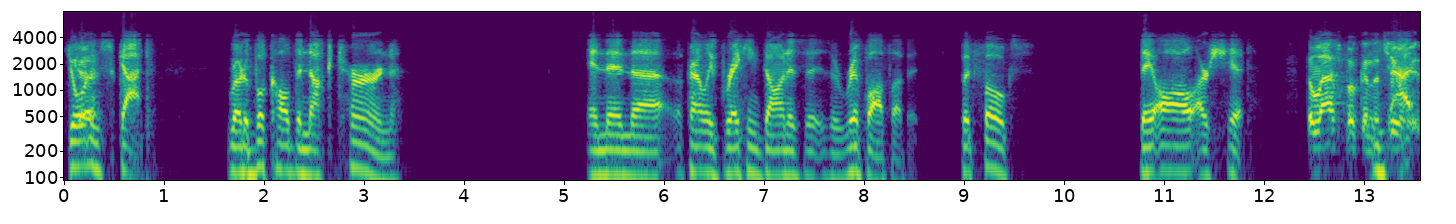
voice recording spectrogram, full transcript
Jordan Yeah. Scott wrote a book called The Nocturne. And then uh, apparently Breaking Dawn is a, is a ripoff of it. But folks, they all are shit. The last book in the series.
